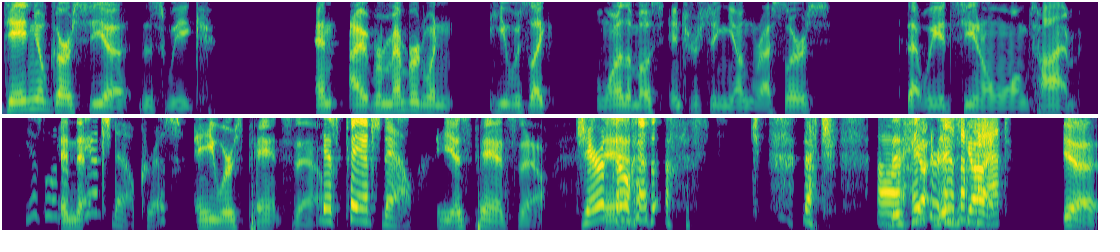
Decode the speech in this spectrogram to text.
Daniel Garcia this week, and I remembered when he was like one of the most interesting young wrestlers that we had seen in a long time. He has leather and pants now, Chris. And he wears pants now. He has pants now. He has pants now. Jericho And- has a. Not, uh, This guy- this guy- hat. Yeah.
